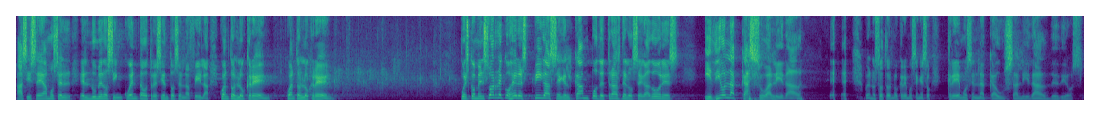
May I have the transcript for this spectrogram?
así seamos el, el número 50 o 300 en la fila. ¿Cuántos lo creen? ¿Cuántos lo creen? Pues comenzó a recoger espigas en el campo detrás de los segadores y dio la casualidad. Bueno, nosotros no creemos en eso, creemos en la causalidad de Dios.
